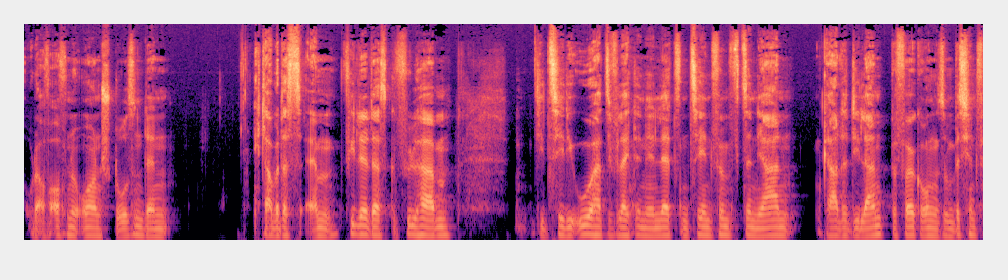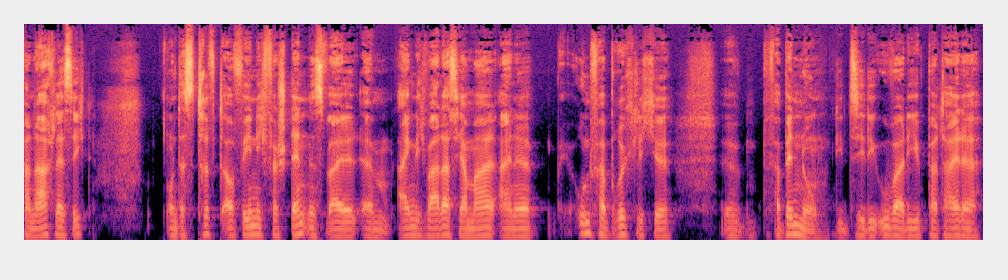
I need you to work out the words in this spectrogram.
oder auf offene Ohren stoßen, denn Ich glaube, dass ähm, viele das Gefühl haben, die CDU hat sie vielleicht in den letzten 10, 15 Jahren gerade die Landbevölkerung so ein bisschen vernachlässigt. Und das trifft auf wenig Verständnis, weil ähm, eigentlich war das ja mal eine unverbrüchliche äh, Verbindung. Die CDU war die Partei der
